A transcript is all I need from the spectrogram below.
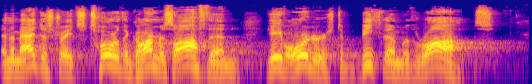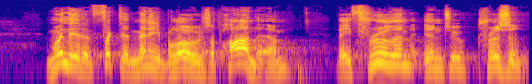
and the magistrates tore the garments off them and gave orders to beat them with rods. And when they had inflicted many blows upon them, they threw them into prison,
